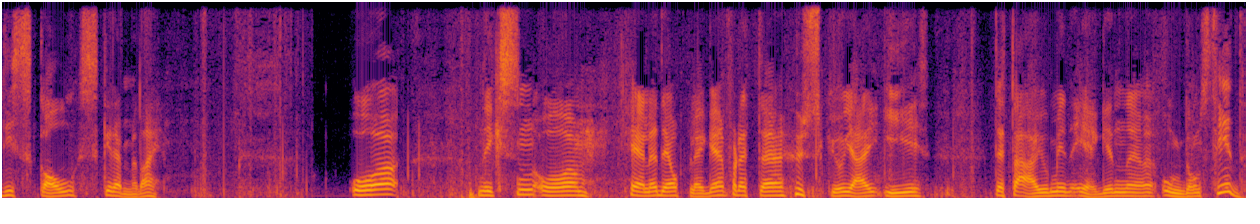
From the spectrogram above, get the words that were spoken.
De skal skremme deg. Og Nixon og hele det opplegget, for dette husker jo jeg i Dette er jo min egen ungdomstid.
